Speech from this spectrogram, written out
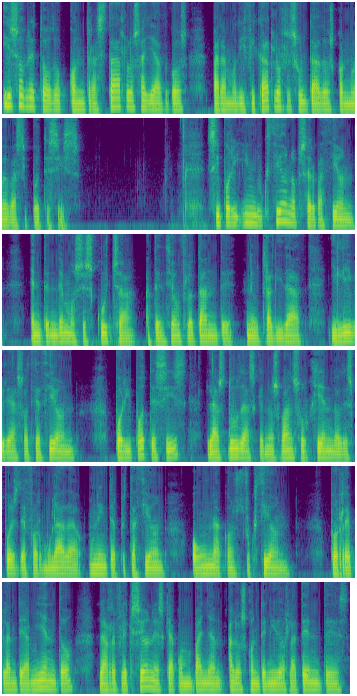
y sobre todo contrastar los hallazgos para modificar los resultados con nuevas hipótesis. Si por inducción-observación entendemos escucha, atención flotante, neutralidad y libre asociación, por hipótesis, las dudas que nos van surgiendo después de formulada una interpretación o una construcción, por replanteamiento, las reflexiones que acompañan a los contenidos latentes,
